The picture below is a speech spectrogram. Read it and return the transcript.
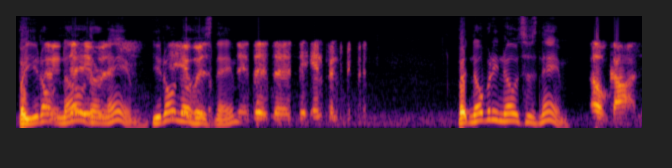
But you don't I mean, know their was- name. You don't know his name. The, the, the, infantrymen. But nobody knows his name. Oh God.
